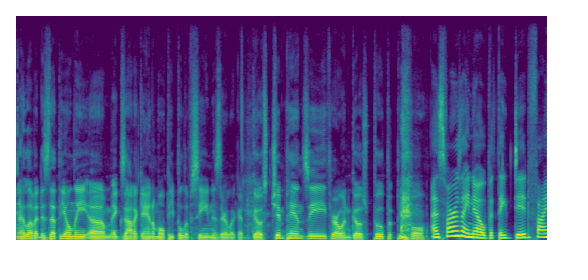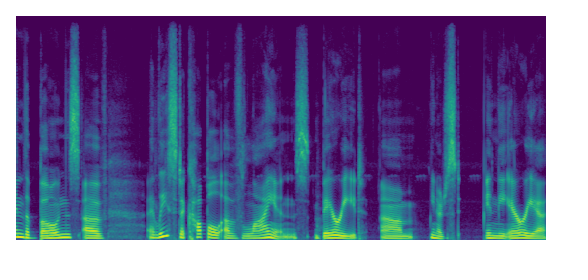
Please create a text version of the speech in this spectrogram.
I love it. Is that the only um, exotic animal people have seen? Is there like a ghost chimpanzee throwing ghost poop at people? As far as I know, but they did find the bones of at least a couple of lions buried, um, you know, just in the area.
